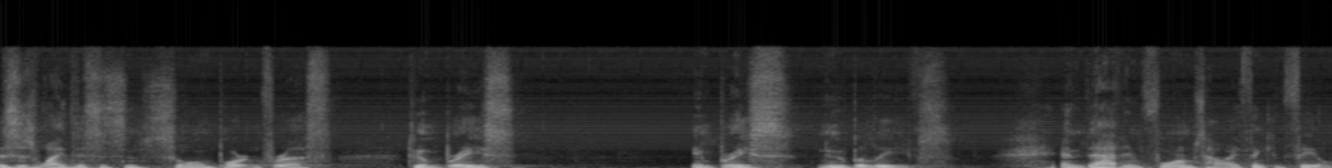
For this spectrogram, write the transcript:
This is why this is so important for us to embrace, embrace new beliefs. And that informs how I think and feel.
